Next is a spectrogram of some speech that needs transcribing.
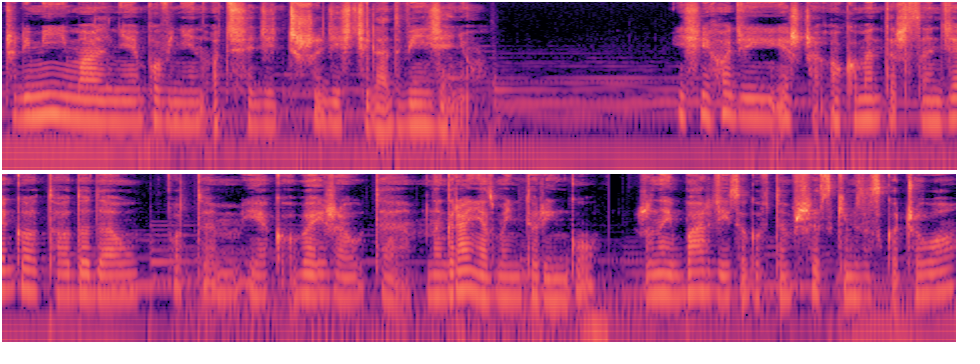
czyli minimalnie powinien odsiedzieć 30 lat w więzieniu. Jeśli chodzi jeszcze o komentarz sędziego, to dodał po tym, jak obejrzał te nagrania z monitoringu, że najbardziej co go w tym wszystkim zaskoczyło,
